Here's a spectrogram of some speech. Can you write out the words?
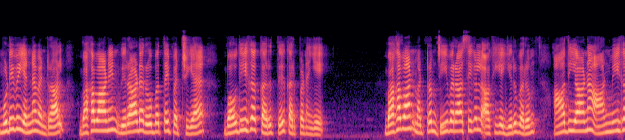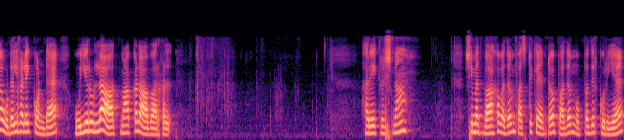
முடிவு என்னவென்றால் பகவானின் விராட ரூபத்தை பற்றிய பௌதீக கருத்து கற்பனையே. பகவான் மற்றும் ஜீவராசிகள் ஆகிய இருவரும் ஆதியான ஆன்மீக உடல்களை கொண்ட உயிருள்ள ஆத்மாக்கள் ஆவார்கள். ஹரே கிருஷ்ணா. ஸ்ரீமத் பாகவதம் ஃபஸ்ட்டு கேண்டோ பதம் முப்பதிற்குரிய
